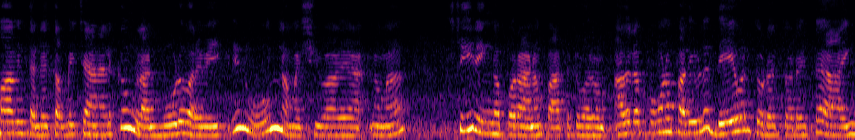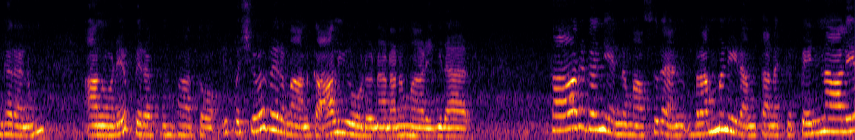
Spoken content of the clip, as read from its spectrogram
அம்மாவின் தந்தை தம்பி சேனலுக்கு உங்கள் அன்போடு வரவேற்கிறேன். ஓம் நம சிவாய நம்ம ஸ்ரீலிங்க புராணம் பார்த்துட்டு வரோம். அதில் போன பதிவில் தேவர் தொடர் தொடைத்த ஐங்கரனும் அவனுடைய பிறப்பும் பார்த்தோம். இப்போ சிவபெருமான் காளியோடு நடனம் ஆடுகிறார். தாரகன் என்னும் அசுரன் பிரம்மனிடம் தனக்கு பெண்ணாலே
